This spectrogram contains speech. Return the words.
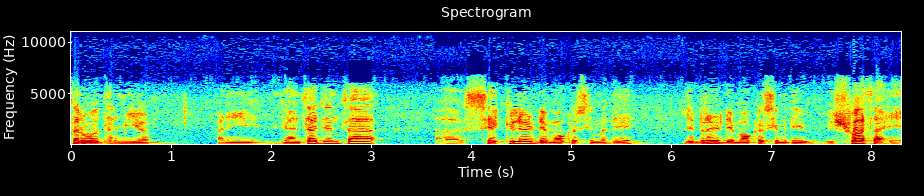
सर्व धर्मीय आणि ज्यांचा ज्यांचा सेक्युलर डेमोक्रेसीमध्ये लिबरल डेमोक्रेसीमध्ये विश्वास आहे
